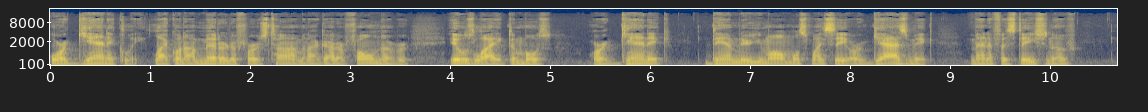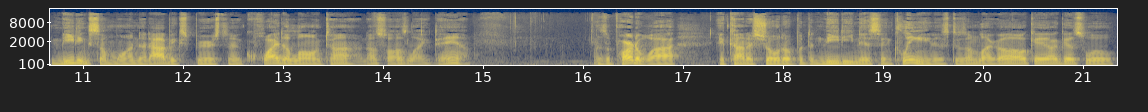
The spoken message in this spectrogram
organically. Like when I met her the first time and I got her phone number, it was like the most organic, damn near you almost might say orgasmic manifestation of meeting someone that I've experienced in quite a long time. That's why I was like, damn. As a part of why it kind of showed up with the neediness and clinginess, because I'm like, oh, okay, I guess well,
